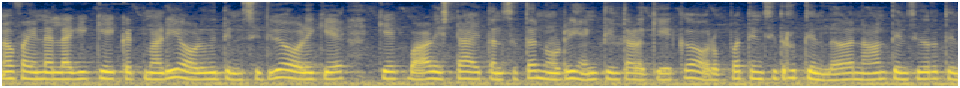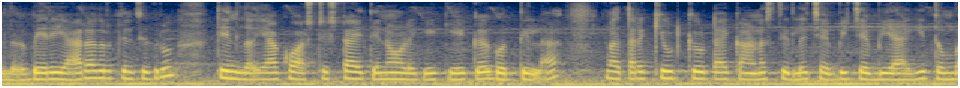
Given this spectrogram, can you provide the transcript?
ನಾವು ಆಗಿ ಕೇಕ್ ಕಟ್ ಮಾಡಿ ಅವಳಿಗೆ ತಿನ್ನಿಸಿದ್ವಿ ಅವಳಿಗೆ ಕೇಕ್ ಭಾಳ ಇಷ್ಟ ಆಯ್ತು ಅನ್ಸುತ್ತೆ. ನೋಡಿರಿ ಹೆಂಗೆ ತಿಂತಾಳೆ ಕೇಕ್ ಅವರಪ್ಪ ತಿನ್ನಿಸಿದ್ರು ತಿನ್ಲ, ನಾನು ತಿನ್ನಿಸಿದ್ರು ತಿನ್ಲ. ಬೇರೆ ಯಾರಾದರೂ ತಿನ್ನಿಸಿದ್ರು ತಿನ್ಲ. ಯಾಕೋ ಅಷ್ಟು ಇಷ್ಟ ಆಯ್ತೇನೋ ಅವಳಿಗೆ ಕೇಕ್ ಗೊತ್ತಿಲ್ಲ. ಆ ಥರ ಕ್ಯೂಟ್ ಕ್ಯೂಟಾಗಿ ಕಾಣಿಸ್ತಿದ್ಲು. ಚಬ್ಬಿ ಚಬ್ಬಿಯಾಗಿ ತುಂಬ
